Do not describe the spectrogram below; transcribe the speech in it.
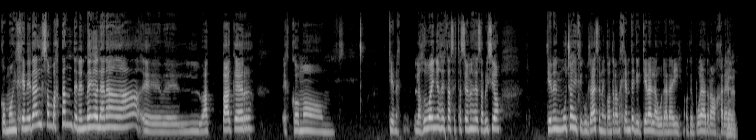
como en general son bastante en el medio de la nada, eh, el backpacker es como quienes, los dueños de estas estaciones de servicio tienen muchas dificultades en encontrar gente que quiera laburar ahí o que pueda trabajar ahí.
